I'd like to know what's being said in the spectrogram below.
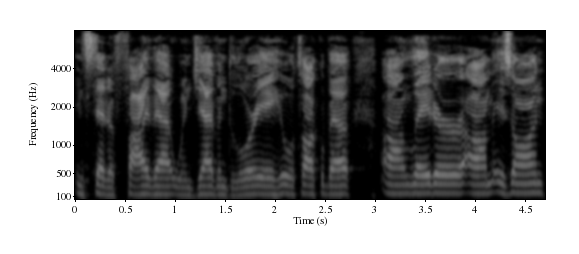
instead of five out when Javin DeLaurier, who we'll talk about um, later, um, is on.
